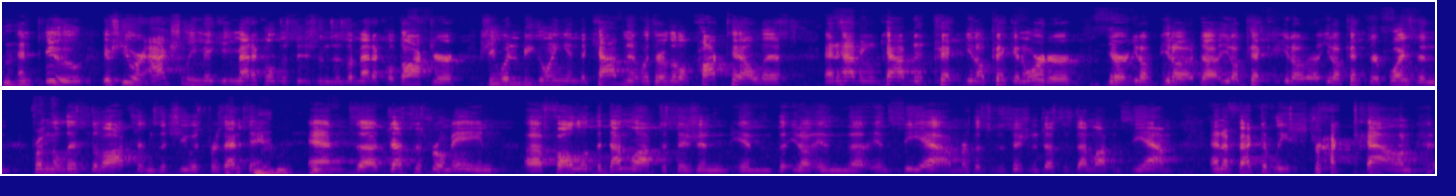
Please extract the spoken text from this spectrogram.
mm-hmm. and two if she were actually making medical decisions as a medical doctor she wouldn't be going into cabinet with her little cocktail list and having cabinet pick, you know, pick an order, or you know, you know, uh, you know, pick, you know, you know, pick their poison from the list of options that she was presenting. Mm-hmm. and uh, Justice Romaine uh, followed the Dunlop decision in the, you know, in the in CM or the decision of Justice Dunlop in CM, and effectively struck down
